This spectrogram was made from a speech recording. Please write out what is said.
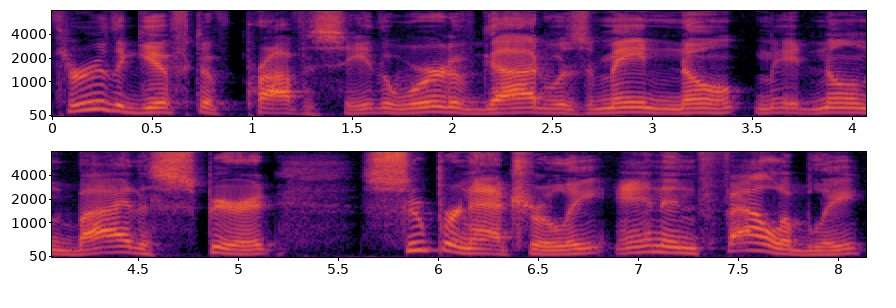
Through the gift of prophecy, the Word of God was made known, made known by the Spirit supernaturally and infallibly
